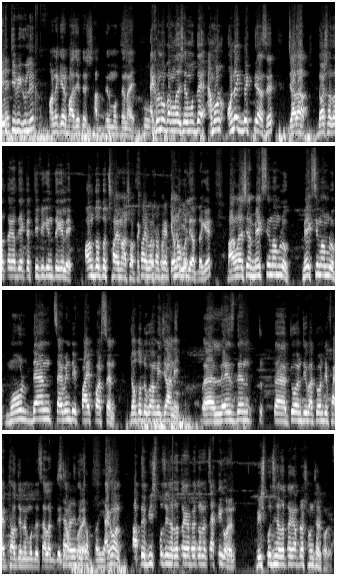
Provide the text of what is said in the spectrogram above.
এই ভাই। টিভি গুলি অনেকের বাজেটের সাধ্যের মধ্যে নাই। এখনও বাংলাদেশের মধ্যে এমন অনেক ব্যক্তি আছে যারা দশ হাজার টাকা দিয়ে একটা টিভি কিনতে গেলে অন্তত ছয় মাস। অপেক্ষা কেন বলি আপনাকে? বাংলাদেশের ম্যাক্সিমাম লোক ম্যাক্সিমাম লোক more than seventy five percent যতটুকু আমি জানি লেস দেন টোয়েন্টি বা টোয়েন্টি ফাইভ থাউজেন্ডের মধ্যে স্যালারিতে জব স্যালারি করে। এখন আপনি বিশ পঁচিশ হাজার টাকা বেতনে চাকরি করেন বিশ পঁচিশ হাজার টাকা আপনার সংসার খরচ।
